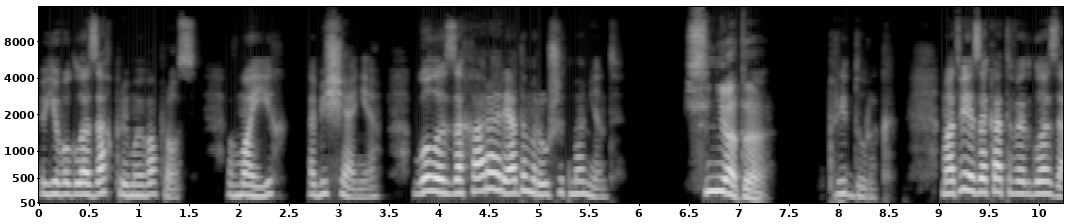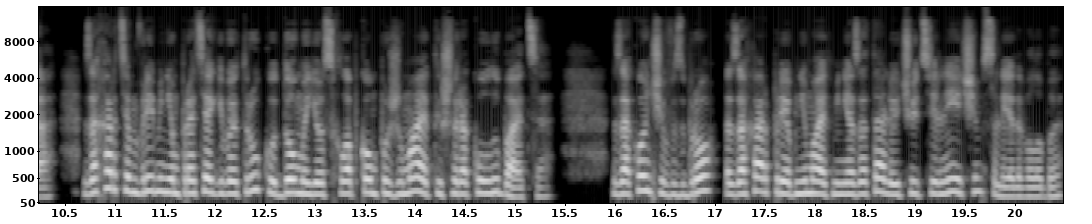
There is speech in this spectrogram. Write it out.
В его глазах прямой вопрос. В моих — обещание. Голос Захара рядом рушит момент. «Снято!» Придурок. Матвей закатывает глаза. Захар тем временем протягивает руку, дом ее с хлопком пожимает и широко улыбается. Закончив сбро, Захар приобнимает меня за талию чуть сильнее, чем следовало бы.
